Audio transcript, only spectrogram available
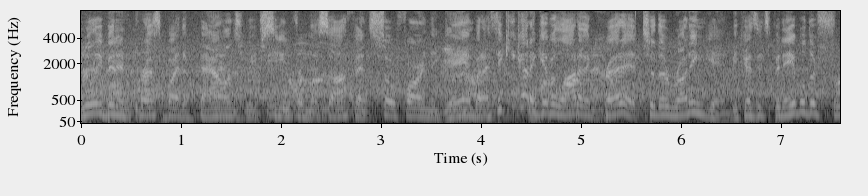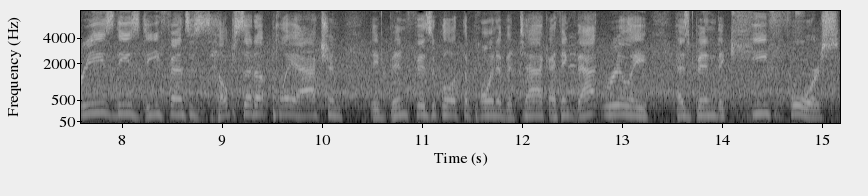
Really been impressed by the balance we've seen from this offense so far in the game, but I think you got to give a lot of the credit to the running game because it's been able to freeze these defenses, help set up play action. They've been physical at the point of attack. I think that really has been the key force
